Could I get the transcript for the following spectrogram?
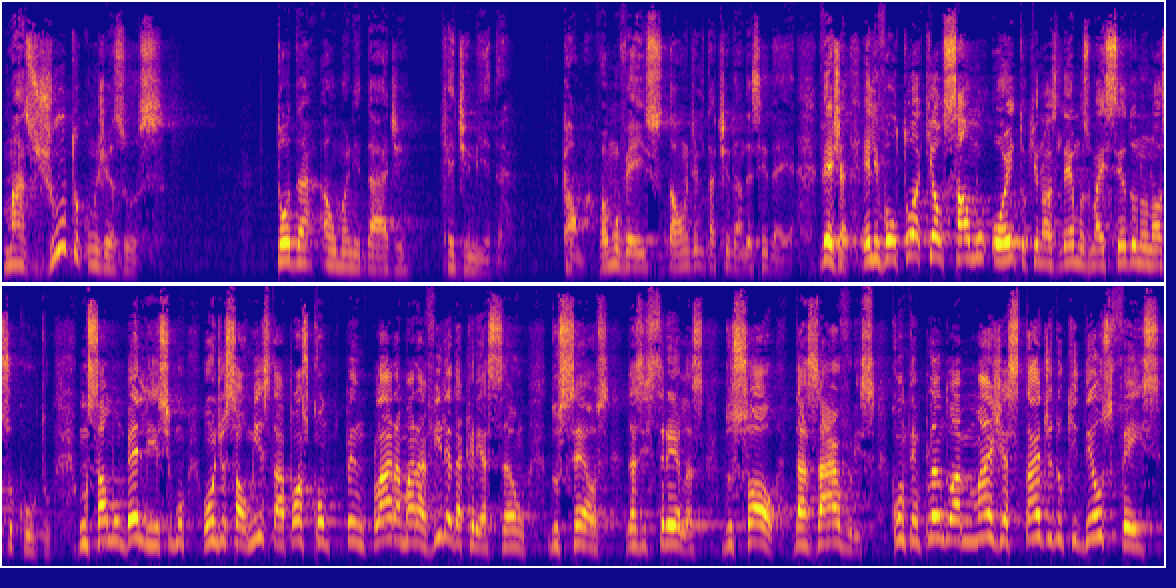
Mas junto com Jesus, toda a humanidade redimida. Calma, vamos ver isso, da onde ele está tirando essa ideia. Veja, ele voltou aqui ao Salmo 8, que nós lemos mais cedo no nosso culto. Um salmo belíssimo, onde o salmista, após contemplar a maravilha da criação, dos céus, das estrelas, do sol, das árvores, contemplando a majestade do que Deus fez,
